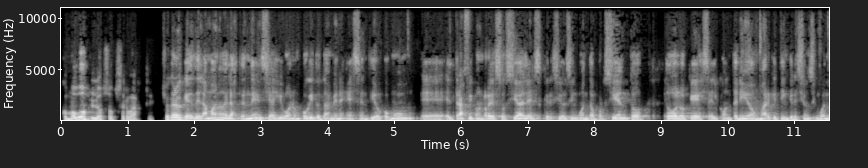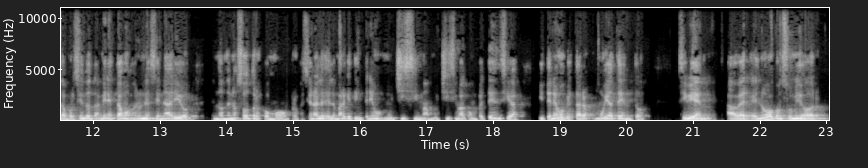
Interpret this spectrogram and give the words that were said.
como vos los observaste? Yo creo que de la mano de las tendencias y bueno, un poquito también es sentido común, eh, el tráfico en redes sociales creció el 50%, todo lo que es el contenido en marketing creció un 50%, también estamos en un escenario en donde nosotros como profesionales del marketing tenemos muchísima, muchísima competencia y tenemos que estar muy atentos. Si bien, a ver, el nuevo consumidor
